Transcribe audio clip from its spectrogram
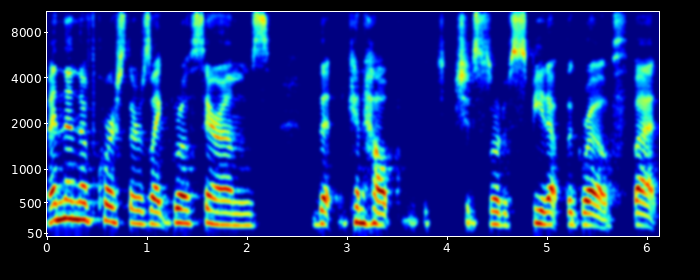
And then, of course, there's like growth serums that can help to sort of speed up the growth. But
